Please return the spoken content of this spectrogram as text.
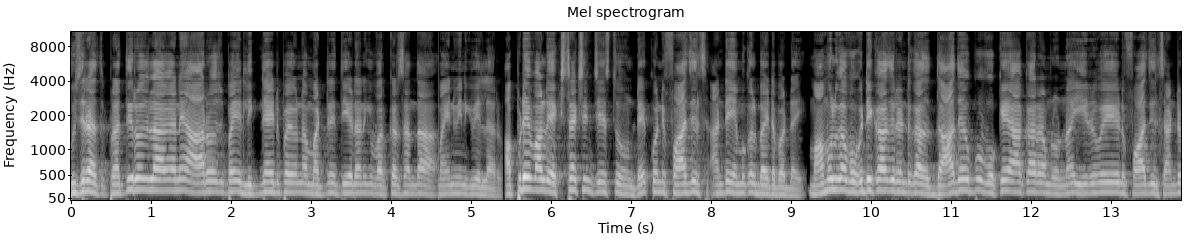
Gujarat ప్రతి రోజు లాగానే ఆ రోజుపై లిగ్నైట్ పై ఉన్న మట్టిని తీయడానికి వర్కర్స్ అంతా మైన్ వినికి వెళ్ళారు అప్పుడే వాళ్ళు ఎక్స్ట్రాక్షన్ చేస్తూ ఉంటే కొన్ని ఫాజిల్స్ అంటే ఎముకలు బయటపడ్డాయి. మామూలుగా ఒకటి కాదు రెండు కాదు. దాదాపు ఒకే ఆకారంలో ఉన్న ఇరవై ఏడు ఫాజిల్స్ అంటే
